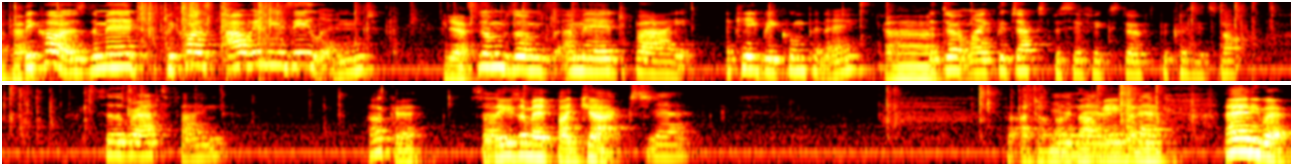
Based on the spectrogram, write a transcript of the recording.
okay. Because they made, because out in New Zealand, Yeah. Tsum Tsums are made by a Kiwi company. Uh, They don't like the Jakks Pacific stuff because it's not. So they were hard to find. Okay. So So- these are made by Jakks. Yeah. I don't know In if that means anything. Anyway,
